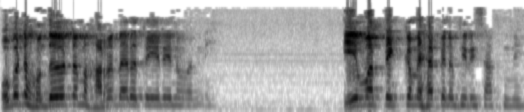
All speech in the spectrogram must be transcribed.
ඔබට හොඳටම හරබැර තේරෙනවන්නේ. ඒවත් එක්කම හැපෙන පිරිසක්නේ.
